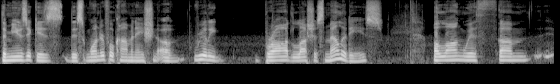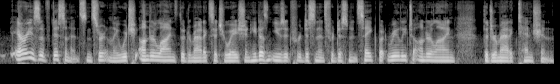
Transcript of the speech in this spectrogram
The music is this wonderful combination of really broad, luscious melodies, along with um, areas of dissonance, and certainly, which underlines the dramatic situation. He doesn't use it for dissonance for dissonance sake, but really to underline the dramatic tension.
